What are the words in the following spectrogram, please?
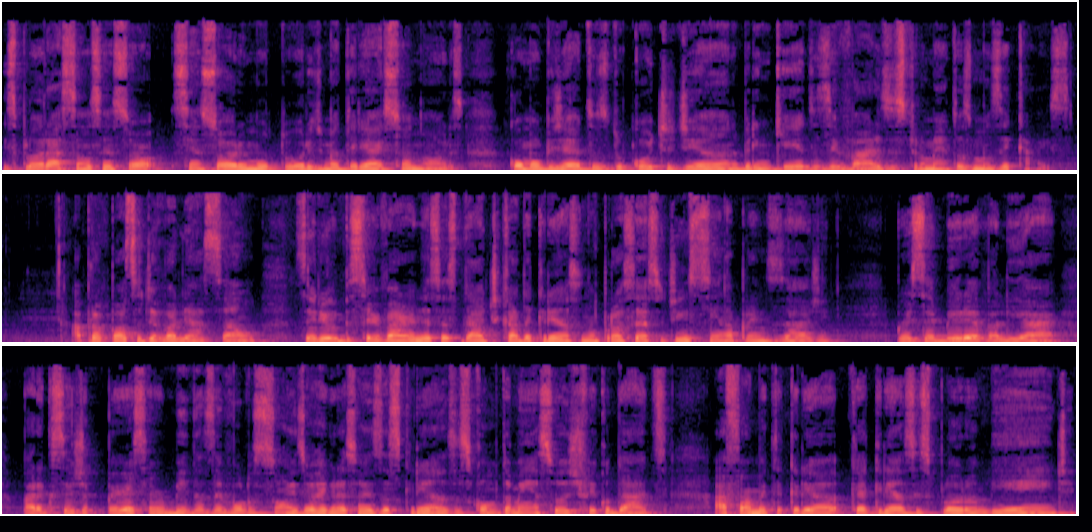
Exploração sensor, sensório-motor e de materiais sonoros, como objetos do cotidiano, brinquedos e vários instrumentos musicais. A proposta de avaliação seria observar a necessidade de cada criança no processo de ensino-aprendizagem, perceber e avaliar para que seja percebidas as evoluções ou regressões das crianças, como também as suas dificuldades, a forma que a criança explora o ambiente,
